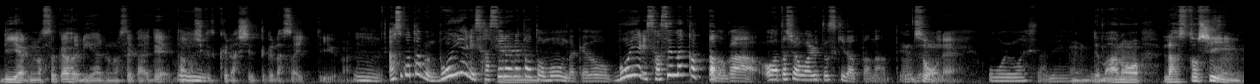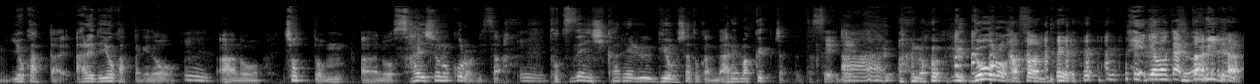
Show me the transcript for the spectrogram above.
リアルの世界はリアルの世界で楽しく暮らしていってくださいっていうのうん、あそこ多分ぼんやりさせられたと思うんだけど、ぼんやりさせなかったのが私は割と好きだったなっていう。そうね。思いましたね、うん。でもあの、ラストシーン良かった。あれで良かったけど、うん。あの、ちょっと、んあの、最初の頃にさ、うん。突然惹かれる描写とか慣れまくっちゃってたせいで、ああの、道路挟んで、いやわかるわ。かる二人が、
